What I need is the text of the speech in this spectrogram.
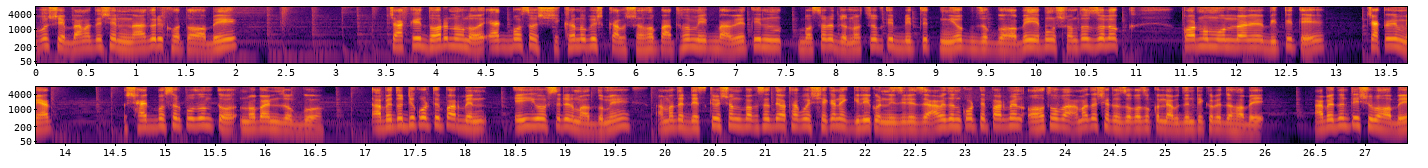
অবশ্যই বাংলাদেশের নাগরিক হতে হবে। চাকরির ধরন হলো এক বছর শিক্ষানবিশ কাল সহ প্রাথমিকভাবে তিন বছরের জন্য চুক্তি ভিত্তিক নিয়োগযোগ্য হবে এবং সন্তোষজনক কর্মমূল্যায়নের ভিত্তিতে চাকরির মেয়াদ ষাট বছর পর্যন্ত নবায়নযোগ্য। আবেদনটি করতে পারবেন এই ওয়েবসাইটের মাধ্যমে। আমাদের ডেসক্রিপশন বক্সে দেওয়া থাকবে, সেখানে ক্লিক করে নিজে যে আবেদন করতে পারবেন অথবা আমাদের সাথে যোগাযোগ করলে আবেদনটি করে দেওয়া হবে। আবেদনটি শুরু হবে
